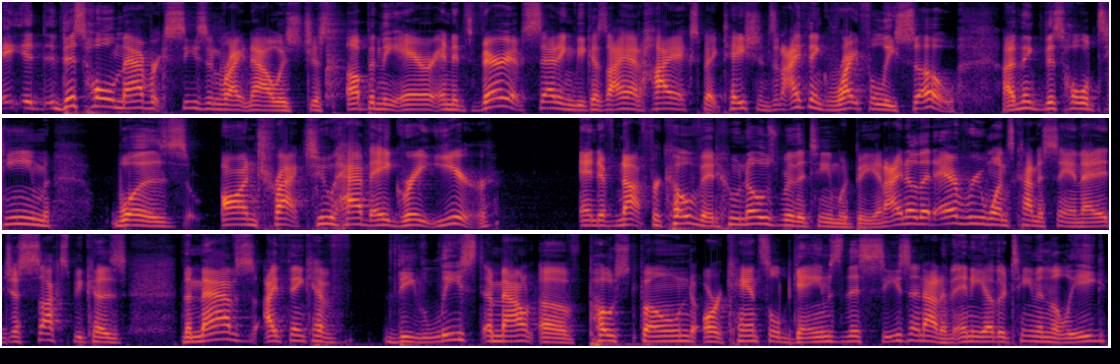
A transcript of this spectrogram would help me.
it, this whole Mavericks season right now is just up in the air, and it's very upsetting because I had high expectations, and I think rightfully so. I think this whole team was on track to have a great year. And if not for COVID, who knows where the team would be? And I know that everyone's kind of saying that. It just sucks because the Mavs, I think, have the least amount of postponed or canceled games this season out of any other team in the league,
